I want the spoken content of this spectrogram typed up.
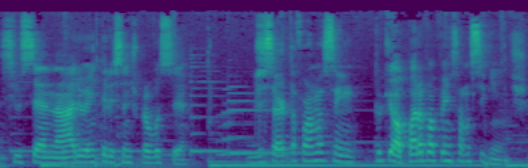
se o cenário é interessante para você. De certa forma, sim. Porque, ó, para pra pensar no seguinte.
